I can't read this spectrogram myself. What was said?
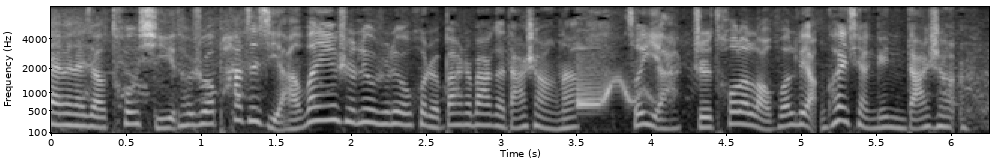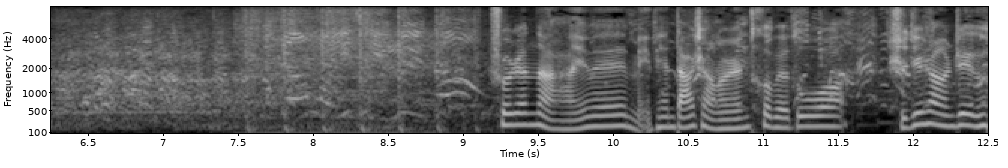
下面呢叫偷袭，他说怕自己啊，万一是六十六或者八十八个打赏呢，所以啊，只偷了老婆两块钱给你打赏。说真的啊，因为每天打赏的人特别多，实际上这个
